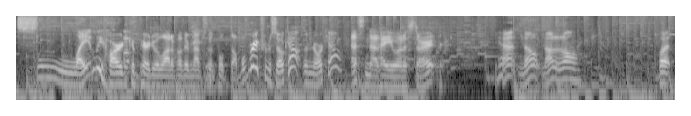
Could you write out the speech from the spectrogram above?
slightly hard compared to a lot of other maps that pull double break from SoCal or NorCal. That's not how you want to start. Yeah, no, not at all. But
